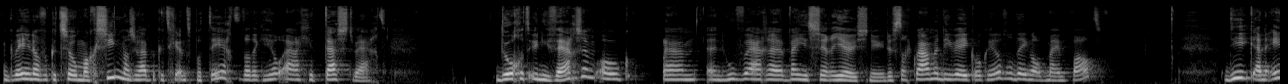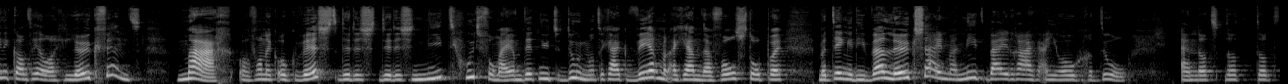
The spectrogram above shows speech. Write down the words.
ik weet niet of ik het zo mag zien, maar zo heb ik het geïnterpreteerd, dat ik heel erg getest werd. Door het universum ook Um, in hoeverre ben je serieus nu? Dus er kwamen die week ook heel veel dingen op mijn pad. Die ik aan de ene kant heel erg leuk vind. Maar waarvan ik ook wist, dit is, dit is niet goed voor mij om dit nu te doen. Want dan ga ik weer mijn agenda volstoppen met dingen die wel leuk zijn, maar niet bijdragen aan je hogere doel. En dat, dat, dat,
